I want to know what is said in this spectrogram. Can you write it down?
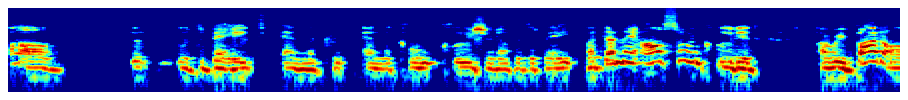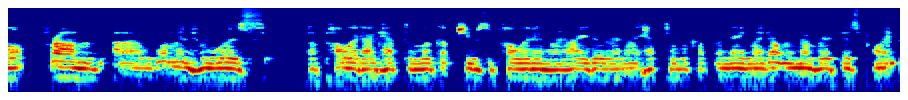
of the, the debate and the and the conclusion of the debate. But then they also included a rebuttal from a woman who was a poet. I'd have to look up. She was a poet and a writer, and I have to look up her name. I don't remember at this point.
